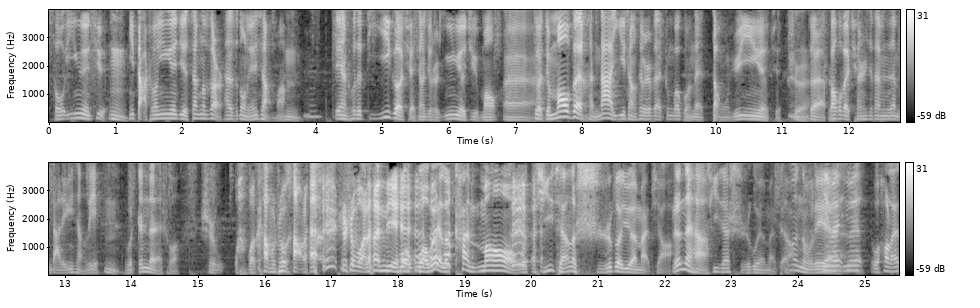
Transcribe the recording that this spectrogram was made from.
搜音乐剧，嗯。你打出音乐剧三个字儿，它就自动联想嘛，嗯，联想出的第一个选项就是音乐剧猫。哎，对，就猫在很大意义上，特别是在中国国内，等于音乐剧，是对，是。包括在全世界范围内那么大的影响力，嗯，我真的得说，是我 我看不出好来，这是我的问题，我我为了看猫，我提前了十个月买票，真的呀，提前十个月买票。这，么努力，因为因为我后来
